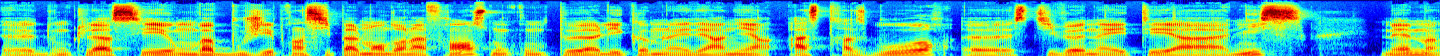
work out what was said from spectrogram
donc là, c'est on va bouger principalement dans la France. Donc on peut aller comme l'année dernière à Strasbourg. Steven a été à Nice même.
